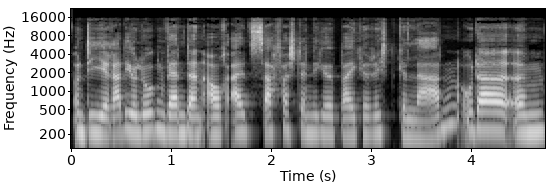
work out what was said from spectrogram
Und die Radiologen werden dann auch als Sachverständige bei Gericht geladen oder ähm,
